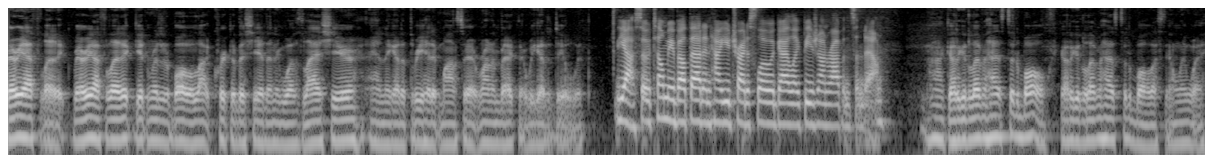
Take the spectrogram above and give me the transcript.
very athletic, very athletic, getting rid of the ball a lot quicker this year than he was last year. And they got a three headed monster at running back that we got to deal with. Yeah, so tell me about that and how you try to slow a guy like Bijan Robinson down. I got to get 11 hands to the ball. Got to get 11 hands to the ball. That's the only way.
